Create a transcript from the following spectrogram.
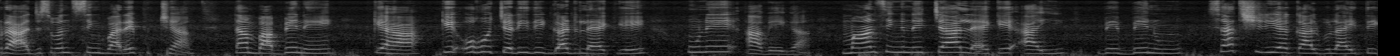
ਭਰਾ ਜਸਵੰਤ ਸਿੰਘ ਬਾਰੇ ਪੁੱਛਿਆ। ਤਾਂ ਬਾਬੇ ਨੇ ਕਿਹਾ ਕਿ ਉਹ ਚਰੀ ਦੀ ਗੱਡ ਲੈ ਕੇ ਹੁਣੇ ਆਵੇਗਾ। ਮਾਨ ਸਿੰਘ ਨੇ ਚਾਹ ਲੈ ਕੇ ਆਈ। ਬੇਬੇ ਨੂੰ ਸਤਿ ਸ਼੍ਰੀ ਅਕਾਲ ਬੁਲਾਈ ਤੇ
